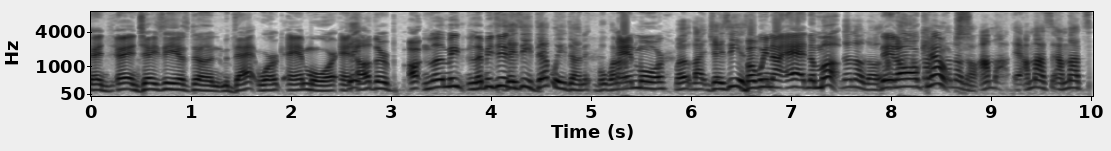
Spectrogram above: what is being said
And and Jay Z has done that work and more, and Jay- other. Uh, let me let me just. Jay Z definitely done it, but what And I'm, more. But like Jay Z is, But we're not adding them up. no, no, no. It I'm- all I'm not- counts. No, no, no. I'm not. I'm not. I'm not.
